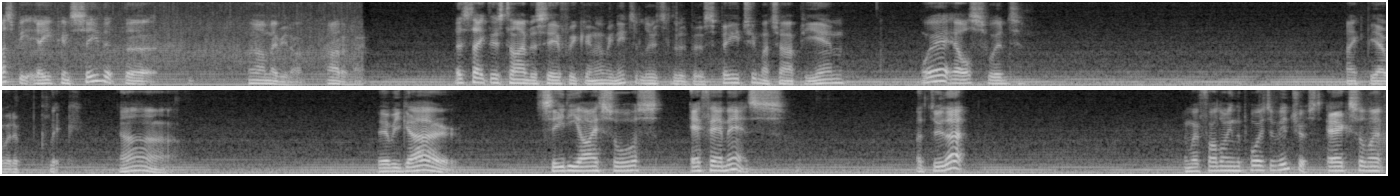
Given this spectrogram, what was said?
Must be, you can see that the, oh, maybe not. I don't know. Let's take this time to see if we can, oh, we need to lose a little bit of speed, too much RPM. Where else would I be able to click? Ah. There we go. CDI source FMS. Let's do that. And we're following the points of interest. Excellent.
